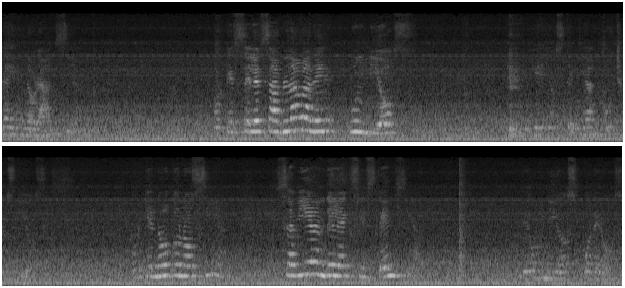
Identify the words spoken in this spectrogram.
la ignorancia, porque se les hablaba de un Dios y ellos tenían muchos dioses, porque no conocían, sabían de la existencia poderoso.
